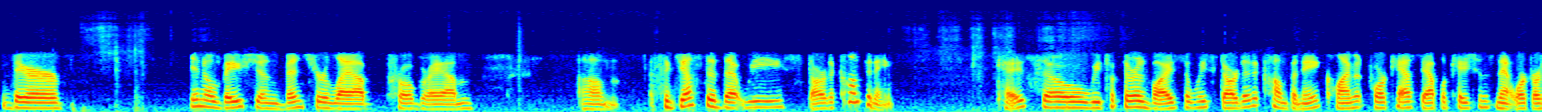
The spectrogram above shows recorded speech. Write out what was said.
their innovation venture lab program um, suggested that we start a company. Okay, so we took their advice and we started a company, Climate Forecast Applications Network, or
